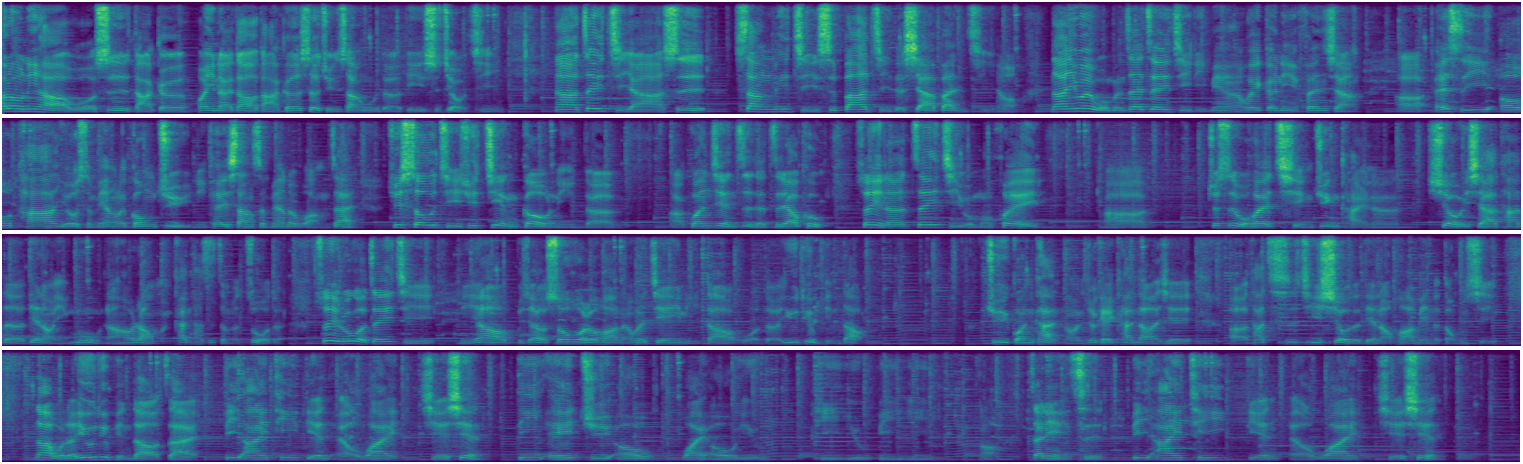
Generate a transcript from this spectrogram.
Hello，你好，我是达哥，欢迎来到达哥社群商务的第十九集。那这一集啊，是上一集十八集的下半集哦。那因为我们在这一集里面啊，会跟你分享啊，SEO 它有什么样的工具，你可以上什么样的网站去收集、去建构你的啊关键字的资料库。所以呢，这一集我们会啊。就是我会请俊凯呢秀一下他的电脑荧幕，然后让我们看他是怎么做的。所以如果这一集你要比较有收获的话呢，会建议你到我的 YouTube 频道去观看哦，你就可以看到一些呃他实际秀的电脑画面的东西。那我的 YouTube 频道在 bit 点 ly 斜线 d a g o y o u t u b e 啊，再念一次。B i t 点 l y 斜线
